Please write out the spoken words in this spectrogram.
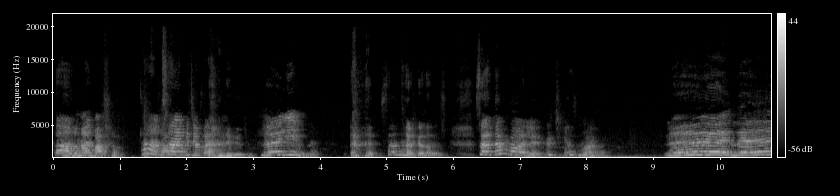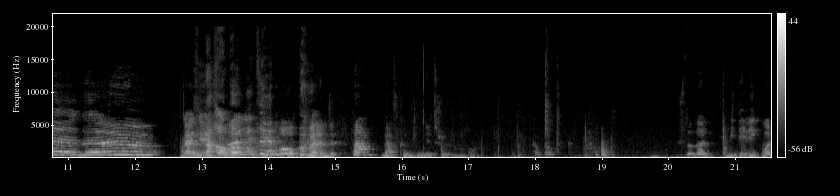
Tamam o zaman başka... Tamam bir ceza verelim. Söyleyeyim mi? Sen de arkadaş. Senden mi öyle? Üç kez mi öyle? Ne ne ne? Bence olmadı. Oldu bence. Tamam ben Furkan'ınkini getiriyorum o zaman. Kapat. Şurada da bir delik var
